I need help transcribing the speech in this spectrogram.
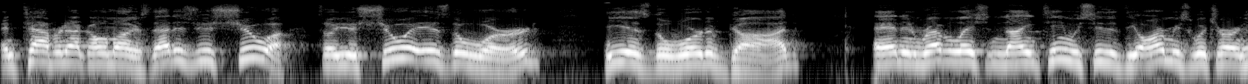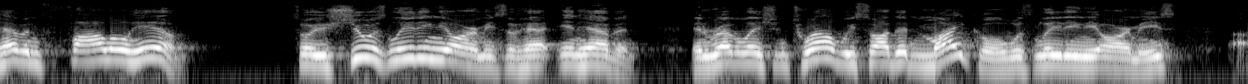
and tabernacle among us. That is Yeshua. So Yeshua is the Word. He is the Word of God. And in Revelation 19, we see that the armies which are in heaven follow Him. So Yeshua is leading the armies of he- in heaven. In Revelation 12, we saw that Michael was leading the armies uh,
